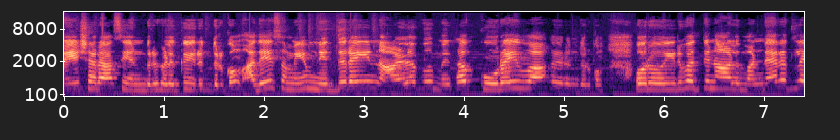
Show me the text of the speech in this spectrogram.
மேஷ ராசி என்பர்களுக்கு இருந்திருக்கும். அதே சமயம் நிதிரையின் அளவு மிக குறைவாக இருந்திருக்கும். ஒரு இருபத்தி நாலு மணி நேரத்துல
